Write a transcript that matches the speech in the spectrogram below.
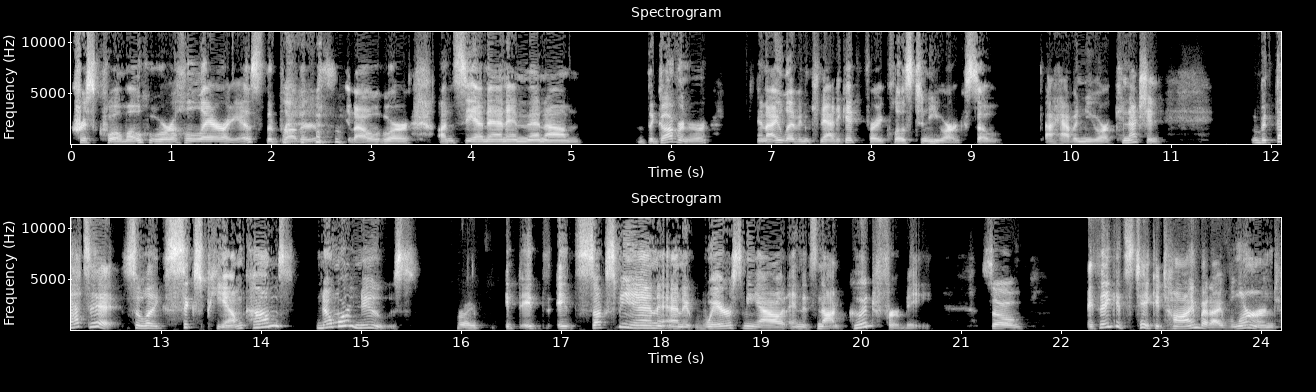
Chris Cuomo, who are hilarious, the brothers, you know, who are on CNN, and then um, the governor. And I live in Connecticut, very close to New York, so I have a New York connection. But that's it. So, like 6 p.m. comes, no more news. Right. It, it, it sucks me in and it wears me out, and it's not good for me. So, I think it's taken time, but I've learned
